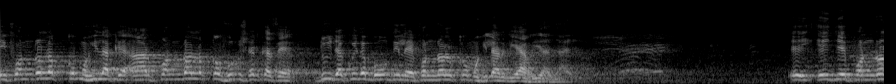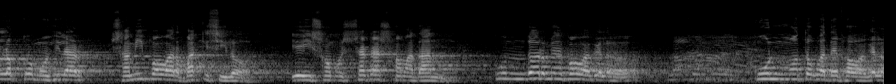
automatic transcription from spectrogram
এই পনেরো লক্ষ মহিলাকে আর পনেরো লক্ষ পুরুষের কাছে দুইটা কইরা বউ দিলে পনেরো লক্ষ মহিলার বিয়া হইয়া যায়। এই এই যে পনেরো লক্ষ মহিলার স্বামী পাওয়ার বাকি ছিল, এই সমস্যাটার সমাধান কোন ধর্মে পাওয়া গেল? কোন মতবাদে পাওয়া গেল?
